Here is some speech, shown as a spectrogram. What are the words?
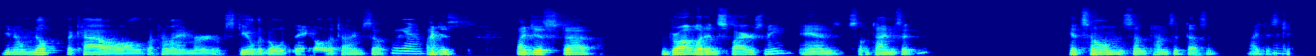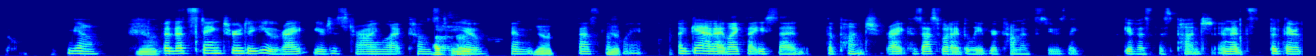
you know, milk the cow all the time or steal the mm-hmm. golden egg all the time. So yeah. I just, I just uh, draw what inspires me, and sometimes it hits home, and sometimes it doesn't. I just mm-hmm. can't know. Yeah. Yeah. But that's staying true to you, right? You're just drawing what comes that's to right. you. And yeah. that's the yeah. point. Again, I like that you said the punch, right? Because that's what I believe your comics do is they give us this punch. And it's but they're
